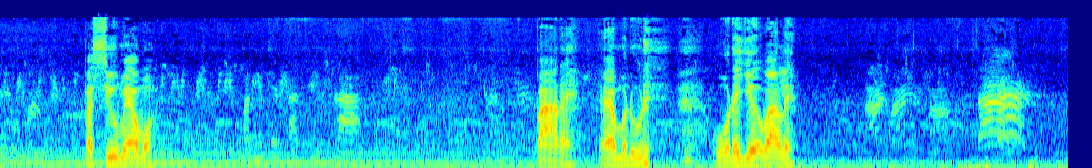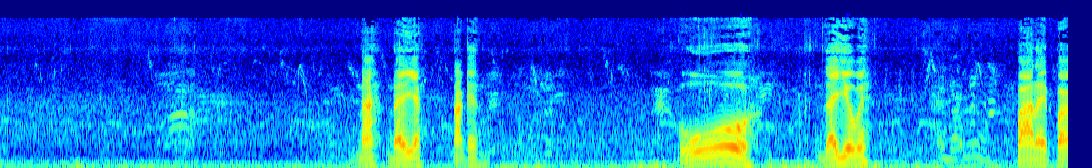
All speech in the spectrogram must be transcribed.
เร็วมากปลาซิวไม่เอาบ่มันไม่ใช่ปลาสีปลาปลาอะไรเอามาดูดิโอ้ได้เยอะมากเลยนะได้ยังตักยัง โอ้ ได้เยอะไหมไอ้เดี๋ยวนี่ปลาอะไรปลา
